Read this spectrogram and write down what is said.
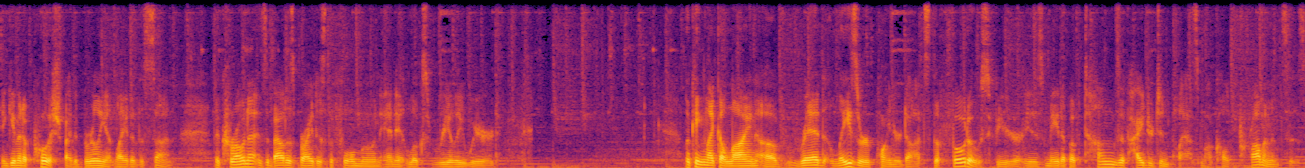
and given a push by the brilliant light of the sun. The corona is about as bright as the full moon and it looks really weird. Looking like a line of red laser pointer dots, the photosphere is made up of tongues of hydrogen plasma called prominences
